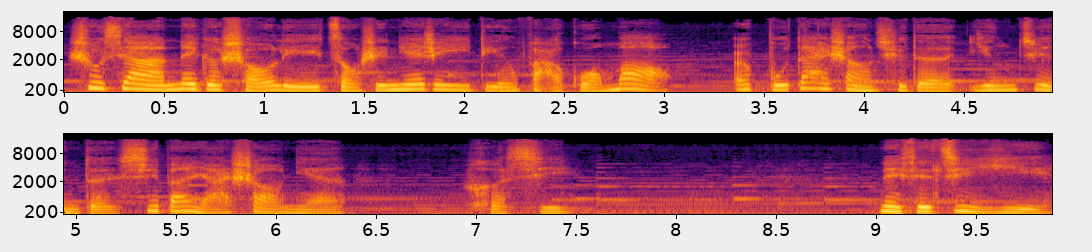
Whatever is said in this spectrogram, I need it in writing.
树下那个手里总是捏着一顶法国帽而不戴上去的英俊的西班牙少年，荷西。那些记忆。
